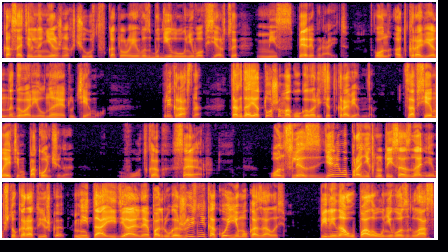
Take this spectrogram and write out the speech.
касательно нежных чувств, которые возбудила у него в сердце мисс Перебрайт. Он откровенно говорил на эту тему. — Прекрасно. Тогда я тоже могу говорить откровенно. Со всем этим покончено. Вот как, сэр. Он слез с дерева, проникнутый сознанием, что коротышка не та идеальная подруга жизни, какой ему казалось. Пелена упала у него с глаз.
